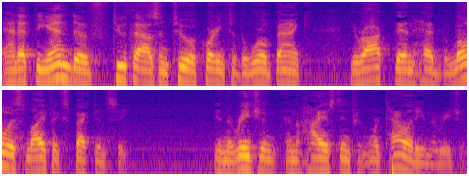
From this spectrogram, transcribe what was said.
And at the end of 2002, according to the World Bank, Iraq then had the lowest life expectancy in the region and the highest infant mortality in the region.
